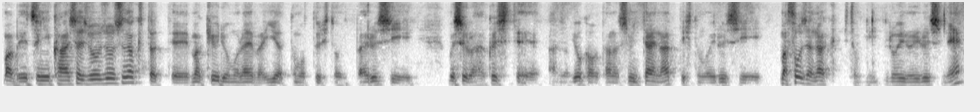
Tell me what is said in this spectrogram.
まあ、別に会社上場しなくたって、まあ、給料もらえばいいやと思ってる人もいっぱいいるしむしろ楽してあの余暇を楽しみたいなって人もいるし、まあ、そうじゃなく人もいろいろいるしね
